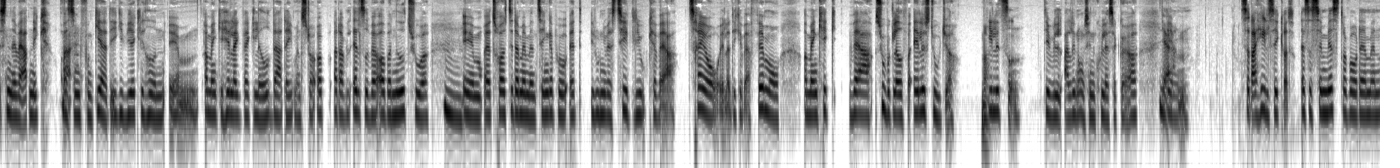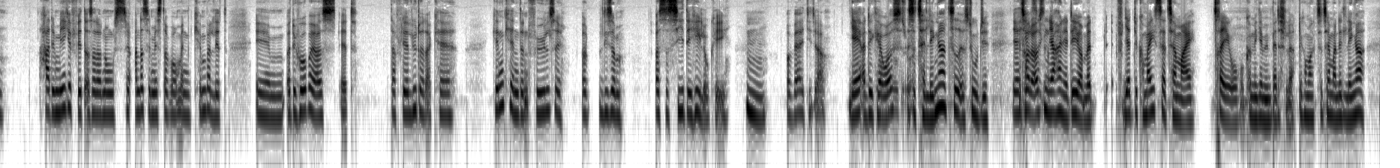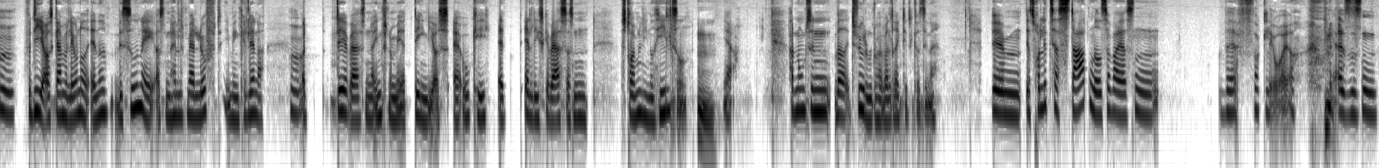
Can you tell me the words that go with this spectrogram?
sådan er verden ikke. Nej. Og sådan fungerer det ikke i virkeligheden. Øhm, og man kan heller ikke være glad hver dag, man står op. Og der vil altid være op- og nedture. Mm. Øhm, og jeg tror også det der med, at man tænker på, at et universitetsliv kan være tre år, eller det kan være fem år. Og man kan ikke være super glad for alle studier Nej. hele tiden. Det vil aldrig nogensinde kunne lade sig gøre. Ja. Øhm, så der er helt sikkert altså semestre, hvor det er, man har det mega fedt, og så er der nogle andre semester, hvor man kæmper lidt. Øhm, og det håber jeg også, at der er flere lytter, der kan genkende den følelse, og ligesom også sige, at det er helt okay Mm. at være i de der... Ja, og det kan jo Og også altså, tage længere tid af studie. Ja, jeg tror da også, sådan, jeg har en idé om, at ja, det kommer ikke til at tage mig tre år at komme igennem min bachelor. Det kommer til at tage mig lidt længere, Mm, fordi jeg også gerne vil lave noget andet ved siden af, og sådan have lidt mere luft i min kalender. Mm. Og Det at være sådan at indfinde med, at det egentlig også er okay, at alt ikke skal være så sådan strømlignet hele tiden. Mm. Har du nogensinde været i tvivl, om du har valgt rigtigt, Christina? Øhm, jeg tror lidt til at starte med, så var jeg sådan, hvad fuck laver jeg? altså sådan,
